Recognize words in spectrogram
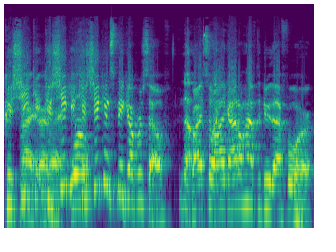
Cause she, Right, can, right, cause she, right. can, cause she can speak up herself, No, right? So like, I don't have to do that for her.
